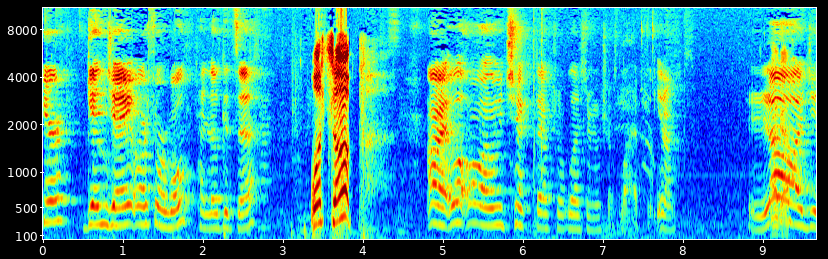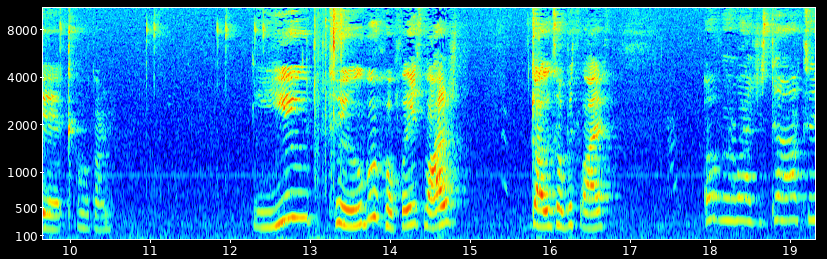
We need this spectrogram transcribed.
here, Genjay or Thorvald. Hello, good sir. What's up? Alright, well, on, let me check the actual make sure it's live. But, you know. Logic. Hold on. YouTube. Hopefully it's live. God, let's hope it's live. Overwatch is toxic.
